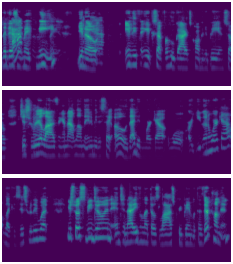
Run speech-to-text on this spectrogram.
That doesn't make me, you know, Yeah. Anything except for who God has called me to be. And so just realizing and not allowing the enemy to say, Oh, that didn't work out. Well, are you gonna work out? Like, is this really what you're supposed to be doing? And to not even let those lies creep in because they're coming.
